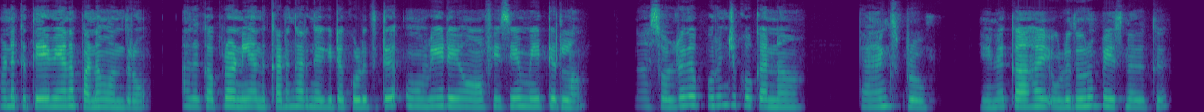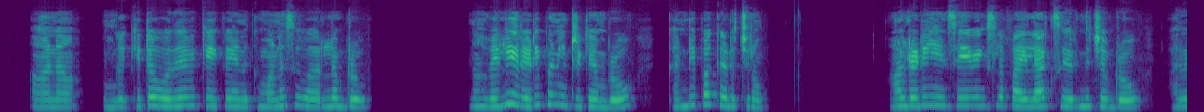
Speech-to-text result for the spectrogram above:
உனக்கு தேவையான பணம் வந்துடும் அதுக்கப்புறம் நீ அந்த கடங்காரங்க கிட்ட கொடுத்துட்டு உன் வீடையும் ஆஃபீஸையும் மீட்டிடலாம் நான் சொல்கிறத புரிஞ்சுக்கோ கண்ணா. தேங்க்ஸ் ப்ரோ எனக்காக இவ்வளோ தூரம் பேசினதுக்கு. ஆனால் உங்ககிட்ட உதவி கேட்க எனக்கு மனசு வரல ப்ரோ நான் வெளியே ரெடி பண்ணிகிட்ருக்கேன் ப்ரோ கண்டிப்பாக கிடச்சிரும். ஆல்ரெடி என் சேவிங்ஸில் ஃபைவ் லேக்ஸ் இருந்துச்சு ப்ரோ அதை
